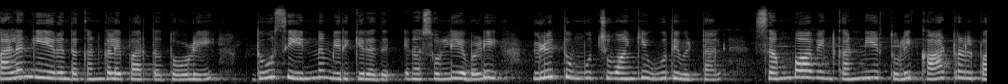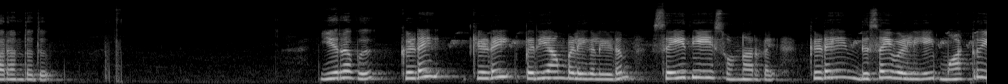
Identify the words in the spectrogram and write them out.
கலங்கியிருந்த கண்களை பார்த்த தோழி தூசி இன்னும் இருக்கிறது என சொல்லியபடி இழுத்து மூச்சு வாங்கி ஊதிவிட்டாள். செம்பாவின் கண்ணீர் துளி காற்றில் பறந்தது. இரவு கிடை கிடை பெரியாம்பளைகளிடம் செய்தியை சொன்னார்கள். கிடையின் திசை வழியை மாற்றி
